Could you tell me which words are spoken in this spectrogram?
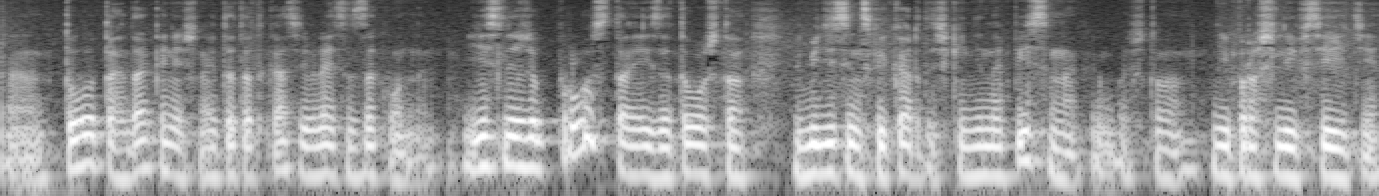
э, то тогда, конечно, этот отказ является законным. Если же просто из-за того, что в медицинской карточке не написано, как бы, что не прошли все эти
